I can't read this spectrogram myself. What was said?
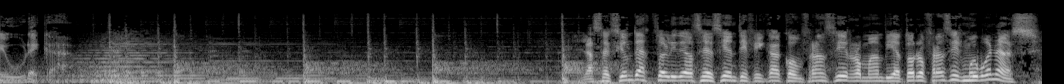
Eureka. La sección de actualidad científica con Francis Román Villatoro. Francis, muy buenas.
